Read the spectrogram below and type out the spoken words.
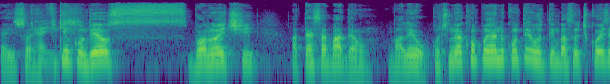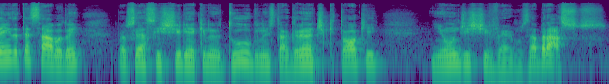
É isso aí. É Fiquem isso. com Deus. Boa noite. Até sabadão. Valeu. Continue acompanhando o conteúdo. Tem bastante coisa ainda até sábado, hein? Para vocês assistirem aqui no YouTube, no Instagram, TikTok e onde estivermos. Abraços.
